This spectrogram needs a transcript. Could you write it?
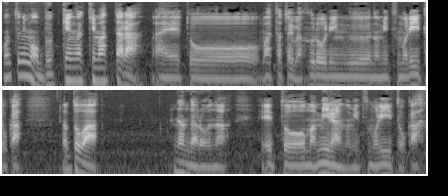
本当にもう物件が決まったら、えっ、ー、と、まあ、例えばフローリングの見積もりとか、あとは、なんだろうな、えっと、まあ、ミラーの見積もりとか、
